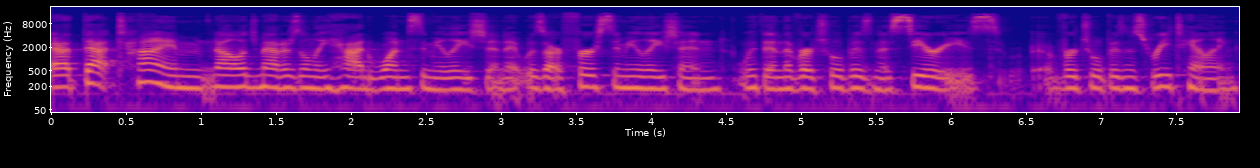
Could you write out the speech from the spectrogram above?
At that time, Knowledge Matters only had one simulation. It was our first simulation within the Virtual Business series, Virtual Business Retailing.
